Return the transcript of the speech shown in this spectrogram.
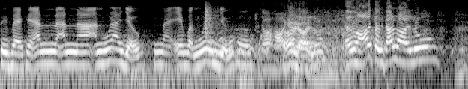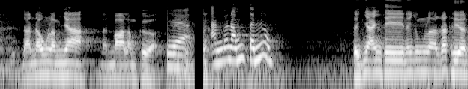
Thì bạc thì anh anh anh muốn ai giữ nhưng mà em vẫn muốn em giữ hơn. Rồi hỏi trả lời rồi. luôn. tự hỏi tự trả lời luôn. Đàn ông làm nhà đàn bà làm cửa. Dạ. Anh có nóng tính không? Tính anh thì nói chung là rất hiền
